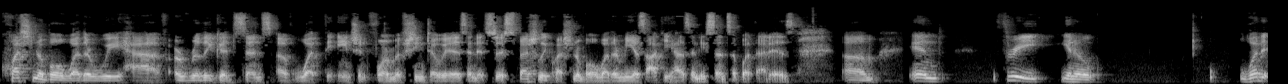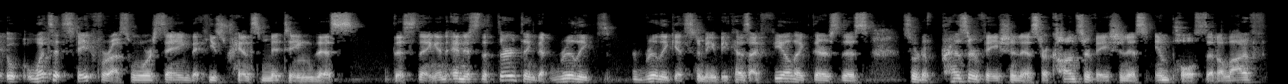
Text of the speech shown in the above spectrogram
questionable whether we have a really good sense of what the ancient form of Shinto is, and it's especially questionable whether Miyazaki has any sense of what that is. Um, and three, you know, what what's at stake for us when we're saying that he's transmitting this this thing? And and it's the third thing that really really gets to me because I feel like there's this sort of preservationist or conservationist impulse that a lot of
